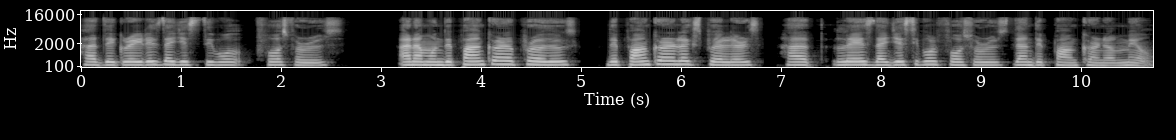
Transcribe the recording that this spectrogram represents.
had the greatest digestible phosphorus, and among the kernel products, the kernel expellers had less digestible phosphorus than the palm kernel meal.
